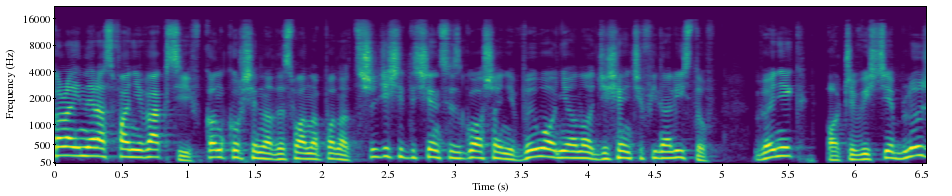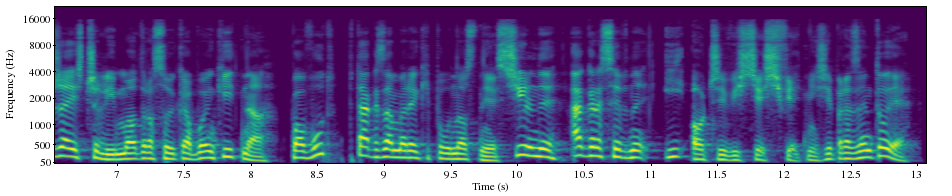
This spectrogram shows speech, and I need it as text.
Kolejny raz fani w akcji. W konkursie nadesłano ponad 30 tysięcy zgłoszeń, wyłoniono 10 finalistów. Wynik? Oczywiście Blue Jays, czyli modrosójka błękitna. Powód? Ptak z Ameryki Północnej jest silny, agresywny i oczywiście świetnie się prezentuje.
